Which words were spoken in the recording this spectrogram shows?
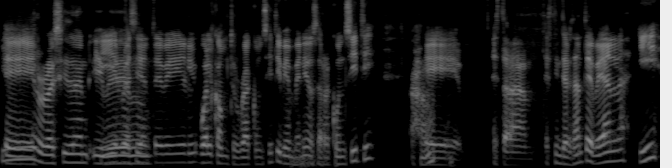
Y Eh, Resident y Evil. Resident Evil. Welcome to Raccoon City. Bienvenidos a Raccoon City. Ajá. Eh, está, está interesante, véanla. Y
